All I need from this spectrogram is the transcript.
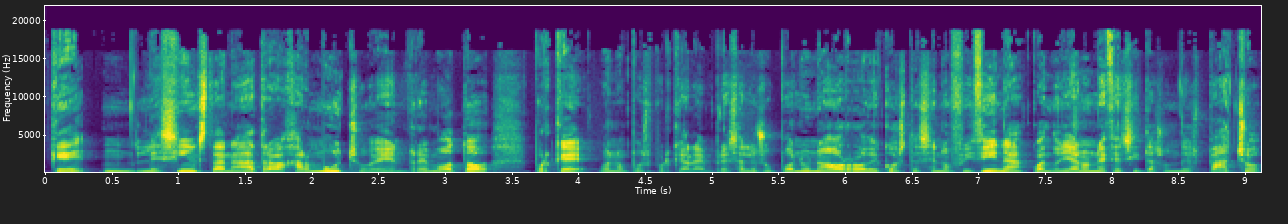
que mm, les instan a trabajar mucho en remoto. ¿Por qué? Bueno, pues porque a la empresa le supone un ahorro de costes en oficina, cuando ya no necesitas un despacho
